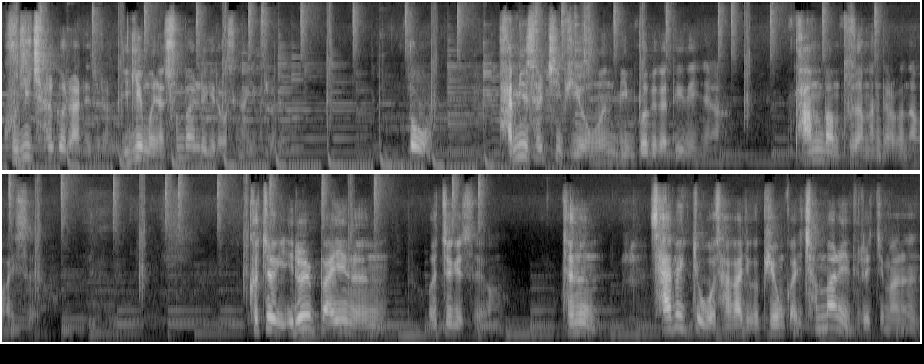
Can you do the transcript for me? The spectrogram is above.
굳이 철거를 안 하더라고요. 이게 뭐냐 순발력이라고 생각이 들어요. 또 담이 설치 비용은 민법에 어떻게 되냐 반반 부담한다고 나와 있어요. 그쪽 이럴 바에는 어쩌겠어요. 저는 400조고 사가지고 비용까지 천만 원이 들었지만은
